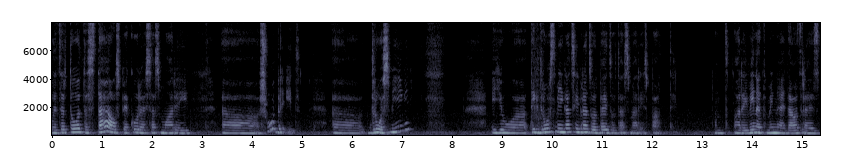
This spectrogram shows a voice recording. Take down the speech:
Līdz ar to tas tēls, pie kura es esmu arī uh, šobrīd, drosmīgi, jo tik drosmīgi acīm redzot, beidzot esmu arī es pati. Un arī Vineta minēja daudzreiz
